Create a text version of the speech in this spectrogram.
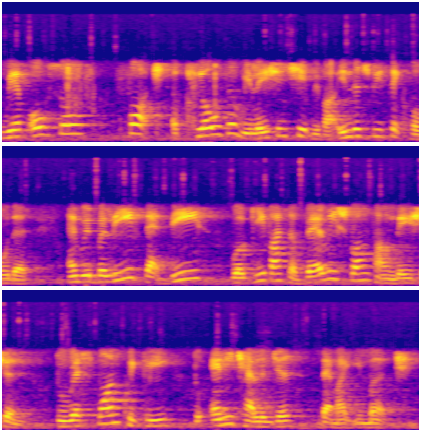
We have also forged a closer relationship with our industry stakeholders, and we believe that these will give us a very strong foundation to respond quickly to any challenges that might emerge.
